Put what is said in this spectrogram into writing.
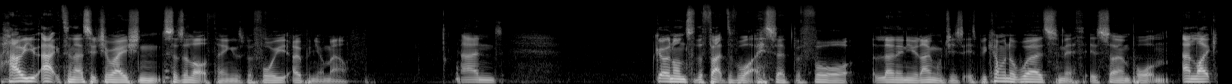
how you act in that situation says a lot of things before you open your mouth. And going on to the fact of what I said before, learning new languages is becoming a wordsmith is so important. And like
